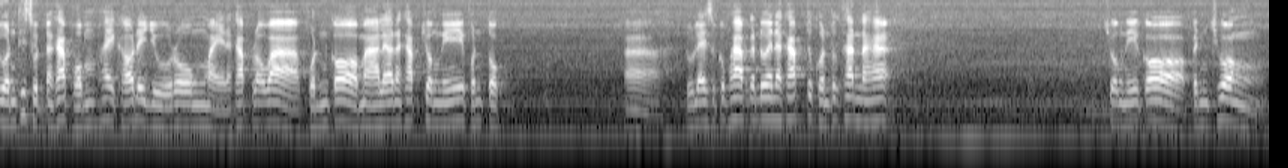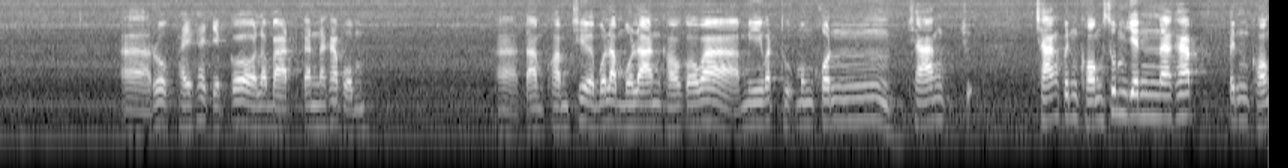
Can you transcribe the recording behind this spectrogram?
ด่วนที่สุดนะครับ ผมให้เขาได้อยู่โรงใหม่นะครับ เพราะว่าฝนก็มาแล้วนะครับ ช่วงนี้ฝนตกอ่า ดูแลสุขภาพกันด้วยนะครับ ทุกคนทุกท่านนะฮะช่วงนี้ก็เป็นช่วงโรคภัยไข้เจ็บก็ระบาดกันนะครับผมาตามความเชื่อโบราณโบราณเขาก็ว่ามีวัตถุมงคลช้างชช้างเป็นของซุ้มเย็นนะครับ เป็นของ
